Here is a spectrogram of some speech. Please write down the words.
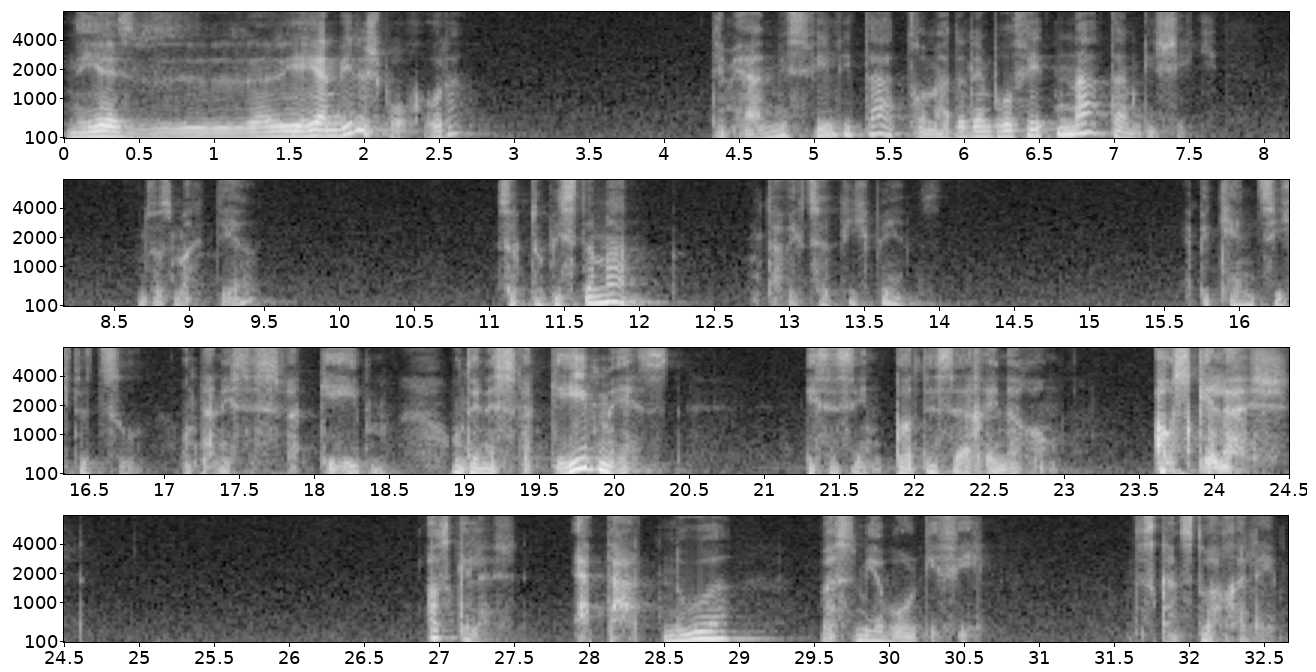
Nee, es ist hier ein Widerspruch, oder? Dem Herrn missfiel die Tat, darum hat er den Propheten Nathan geschickt. Und was macht der? Sagt, du bist der Mann. Und David sagt, ich bin's. Er bekennt sich dazu. Und dann ist es vergeben. Und wenn es vergeben ist, ist es in Gottes Erinnerung ausgelöscht. Ausgelöscht. Er tat nur, was mir wohl gefiel. Das kannst du auch erleben.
